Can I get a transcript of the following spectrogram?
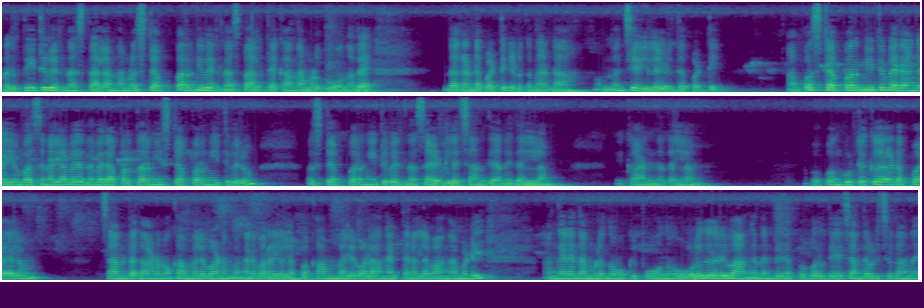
നിർത്തിയിട്ട് വരുന്ന സ്ഥലം. നമ്മൾ സ്റ്റെപ്പ് ഇറങ്ങി വരുന്ന സ്ഥലത്തേക്കാണ് നമ്മൾ പോകുന്നത്. ഇതാ കണ്ട പട്ടി കിടക്കുന്നുണ്ടാ? ഒന്നും ചെയ്യില്ല എഴുത്ത പട്ടി. അപ്പോൾ സ്റ്റെപ്പ് ഇറങ്ങിയിട്ട് വരാൻ കഴിയും. ബസ്സിനെല്ലാം വരുന്നവർ അപ്പുറത്ത് ഇറങ്ങി സ്റ്റെപ്പ് ഇറങ്ങിയിട്ട് വരും. അപ്പോൾ സ്റ്റെപ്പ് ഇറങ്ങിയിട്ട് വരുന്ന സൈഡിലെ ചന്തയാണ് ഇതെല്ലാം. ഈ കാണുന്നതെല്ലാം. അപ്പോൾ പെൺകുട്ടിയൊക്കെ എവിടെ പോയാലും ചന്ത കാണുമ്പോൾ കമ്മൽ വേണം അങ്ങനെ പറയുമല്ലോ. അപ്പോൾ കമ്മൽ വള അങ്ങനെ തന്നെല്ലാം വാങ്ങാൻ വേണ്ടി അങ്ങനെ നമ്മൾ നോക്കി പോകുന്നു ഓൾ കയറി വാങ്ങുന്നുണ്ട്. അപ്പോൾ വെറുതെ ചന്ത പിടിച്ചതാണ്.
